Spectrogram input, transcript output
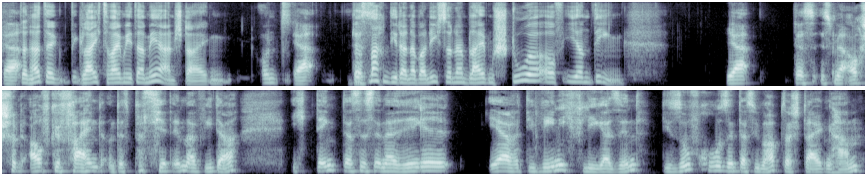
Ja. Dann hat er gleich zwei Meter mehr ansteigen. Und das, das machen die dann aber nicht, sondern bleiben stur auf ihrem Ding. Ja, das ist mir auch schon aufgefallen und das passiert immer wieder. Ich denke, dass es in der Regel eher die Wenigflieger sind, die so froh sind, dass sie überhaupt das Steigen haben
